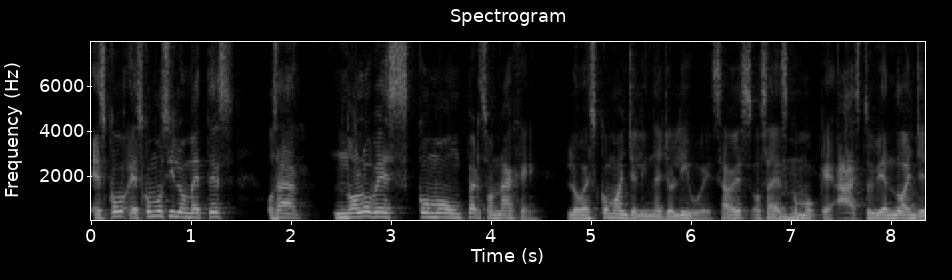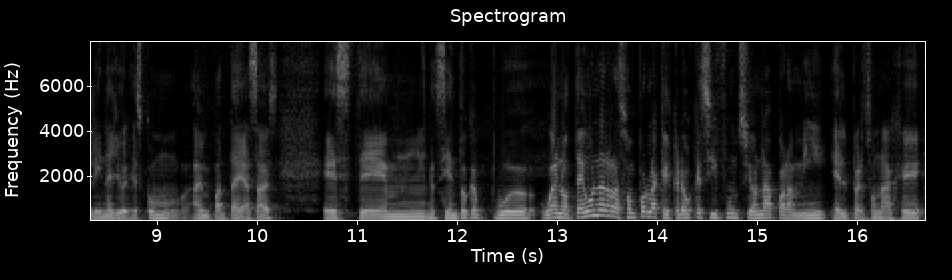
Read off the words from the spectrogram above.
es como, es como si lo metes. O sea, no lo ves como un personaje. Lo ves como Angelina Jolie, güey, ¿sabes? O sea, es como que, ah, estoy viendo a Angelina Jolie, es como en pantalla, ¿sabes? Este, mm, siento que, bueno, tengo una razón por la que creo que sí funciona para mí el personaje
